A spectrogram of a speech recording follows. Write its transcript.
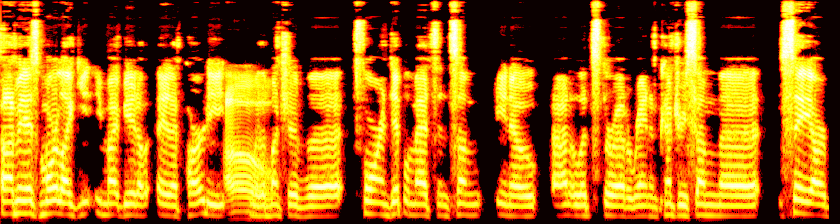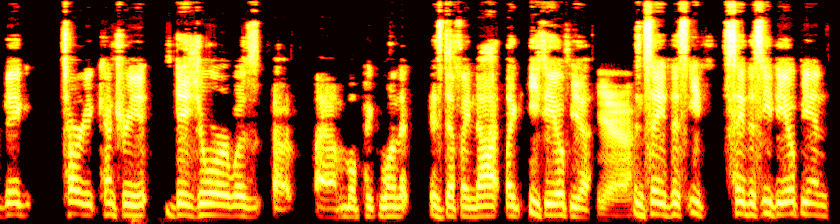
I mean, it's more like you, you might be at a, at a party oh. with a bunch of uh, foreign diplomats and some, you know, let's throw out a random country. Some, uh, say our big target country de jour was uh, um, we'll pick one that is definitely not like Ethiopia. Yeah. And say this, say this Ethiopian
